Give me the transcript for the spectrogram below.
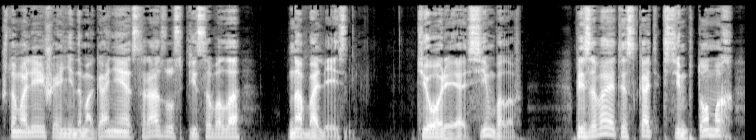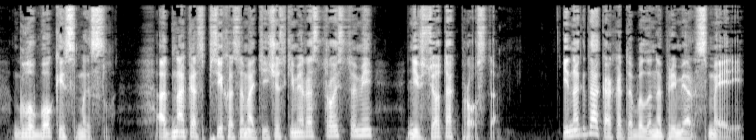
что малейшее недомогание сразу списывало на болезнь. Теория символов призывает искать в симптомах глубокий смысл. Однако с психосоматическими расстройствами не все так просто. Иногда, как это было, например, с Мэри,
